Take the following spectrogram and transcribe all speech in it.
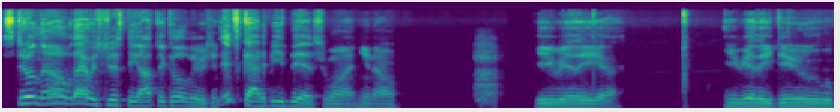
Still no, that was just the optical illusion. It's got to be this one, you know. You really, uh, you really do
